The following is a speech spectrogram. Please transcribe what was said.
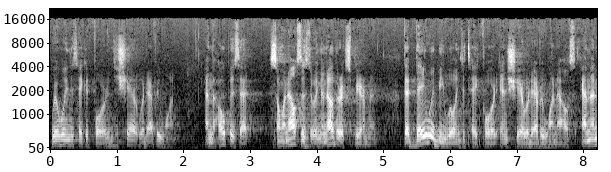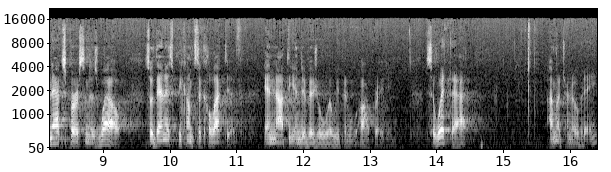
We're willing to take it forward and to share it with everyone. And the hope is that someone else is doing another experiment that they would be willing to take forward and share with everyone else, and the next person as well. So then it becomes the collective and not the individual where we've been operating. So with that, I'm going to turn it over to Amy.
